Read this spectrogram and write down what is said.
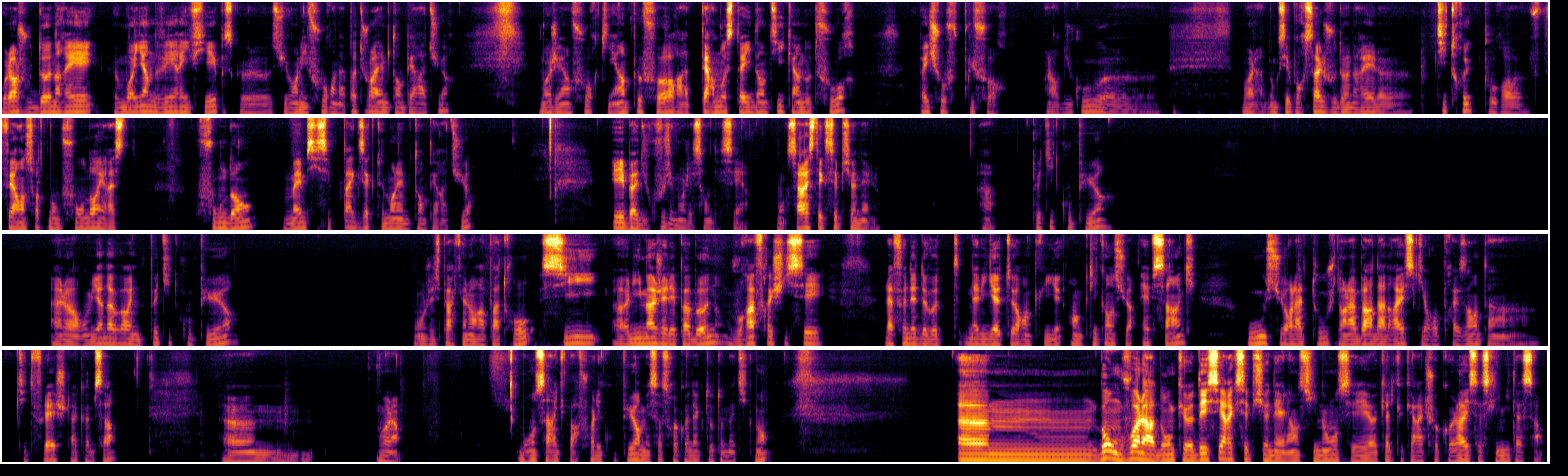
Ou alors je vous donnerai le moyen de vérifier, parce que suivant les fours, on n'a pas toujours la même température. Moi j'ai un four qui est un peu fort, un thermostat identique à un autre four, ben, il chauffe plus fort. Alors du coup, euh, voilà, donc c'est pour ça que je vous donnerai le petit truc pour euh, faire en sorte que mon fondant il reste fondant, même si c'est pas exactement la même température. Et bah du coup j'ai mangé ça en dessert. Bon, ça reste exceptionnel. Petite coupure. Alors, on vient d'avoir une petite coupure. Bon, j'espère qu'il n'y en aura pas trop. Si euh, l'image elle n'est pas bonne, vous rafraîchissez la fenêtre de votre navigateur en, cliquant sur F5 ou sur la touche dans la barre d'adresse qui représente un, une petite flèche là comme ça. Euh, voilà. Bon, ça arrive parfois les coupures, mais ça se reconnecte automatiquement. Euh, bon, voilà, donc euh, dessert exceptionnel. Hein. sinon, c'est euh, quelques carrés de chocolat et ça se limite à ça.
